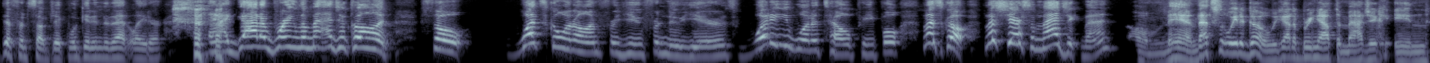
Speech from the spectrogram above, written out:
Different subject. We'll get into that later. and I got to bring the magic on. So, what's going on for you for New Year's? What do you want to tell people? Let's go. Let's share some magic, man. Oh man, that's the way to go. We got to bring out the magic in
